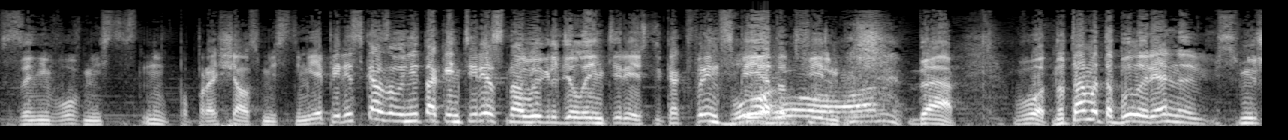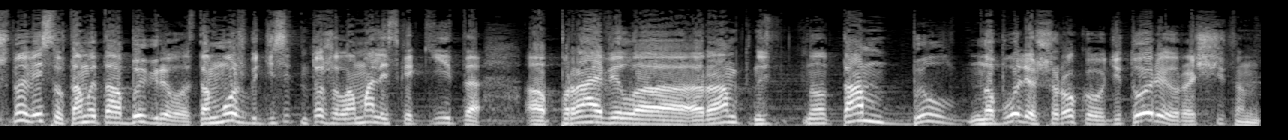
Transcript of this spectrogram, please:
за него вместе, ну, попрощался вместе с ним. Я пересказываю, не так интересно, а выглядело интереснее, как в принципе и этот фильм. Да, вот. Но там это было реально смешно, весело, там это обыгрывалось. Там, может быть, действительно тоже ломались какие-то а, правила, рамки, но, но там был на более широкую аудиторию рассчитан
